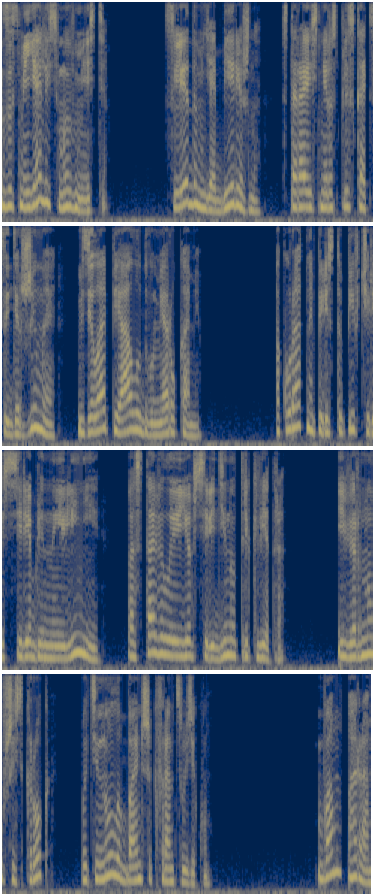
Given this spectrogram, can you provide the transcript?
Засмеялись мы вместе. Следом я бережно, стараясь не расплескать содержимое, взяла пиалу двумя руками. Аккуратно переступив через серебряные линии, поставила ее в середину трикветра и, вернувшись к рог, потянула баншик французику. «Вам пора»,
